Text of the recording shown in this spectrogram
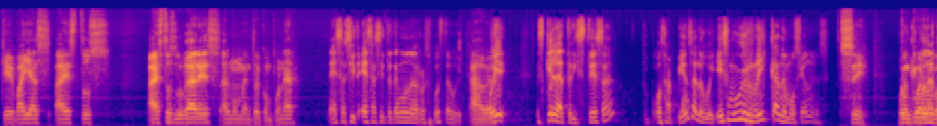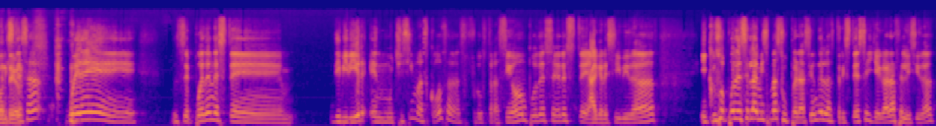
que, vayas a estos, a estos lugares al momento de componer? Esa sí, esa sí te tengo una respuesta, güey. A ver. Güey, es que la tristeza, o sea, piénsalo, güey, es muy rica en emociones. Sí, concuerdo la tristeza puede, se pueden, este, dividir en muchísimas cosas. Frustración, puede ser, este, agresividad, incluso puede ser la misma superación de la tristeza y llegar a felicidad.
